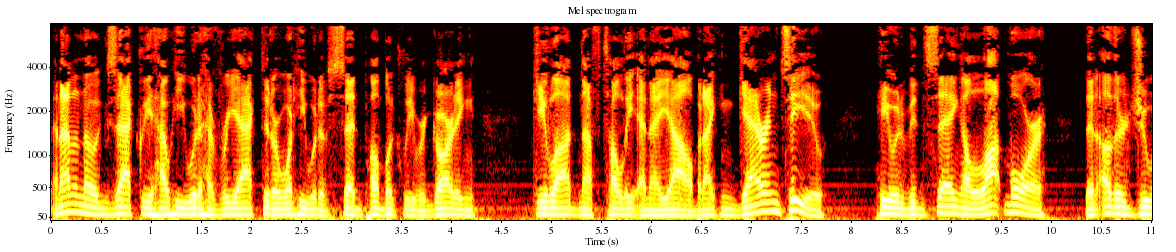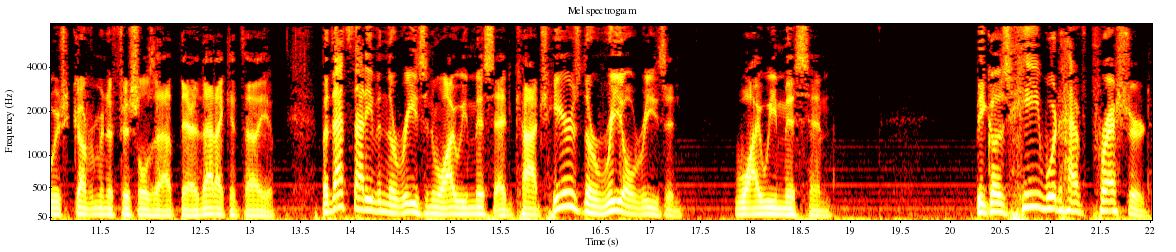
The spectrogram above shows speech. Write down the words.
And I don't know exactly how he would have reacted or what he would have said publicly regarding Gilad, Naphtali, and Eyal, but I can guarantee you he would have been saying a lot more than other Jewish government officials out there. That I can tell you. But that's not even the reason why we miss Ed Koch. Here's the real reason why we miss him. Because he would have pressured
